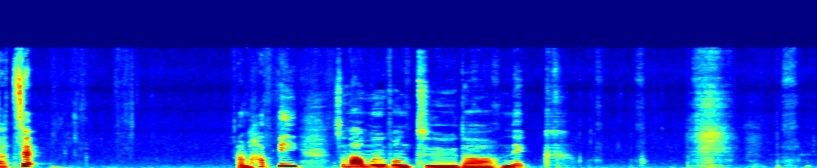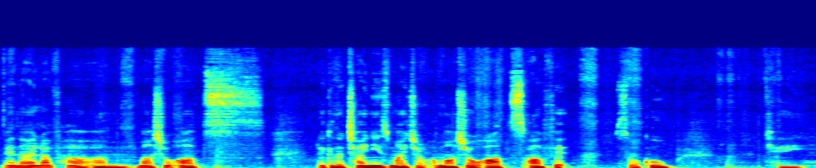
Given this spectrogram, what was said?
that's it. I'm happy. So now move on to the neck. And I love her um, martial arts, like in a Chinese martial martial arts outfit. So cool. Okay.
